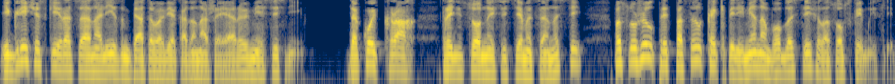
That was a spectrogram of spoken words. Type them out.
и греческий рационализм V века до нашей эры вместе с ней. Такой крах традиционной системы ценностей послужил предпосылкой к переменам в области философской мысли.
